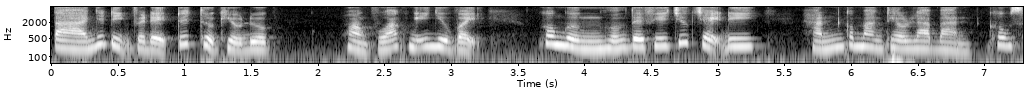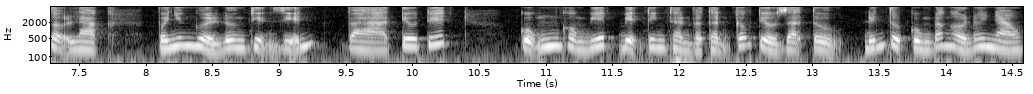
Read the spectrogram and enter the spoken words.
ta nhất định phải để tuyết thực hiểu được. Hoàng Phú Hắc nghĩ như vậy, không ngừng hướng tới phía trước chạy đi. Hắn có mang theo la bàn, không sợ lạc với những người lương thiện diễn và tiêu tuyết, cũng không biết biện tinh thần và thần cốc tiểu dạ tử đến tụt cùng đang ở nơi nào.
